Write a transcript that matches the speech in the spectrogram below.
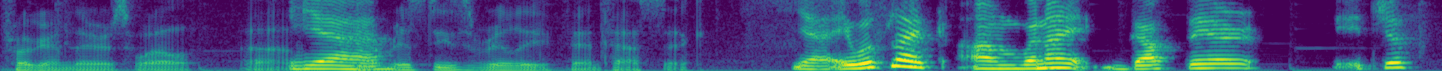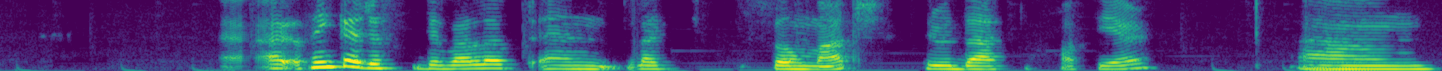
program there as well. Um, Yeah. RISD's really fantastic. yeah. It was like um when I got there, it just I think I just developed and like so much through that half year. Mhm. Um,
